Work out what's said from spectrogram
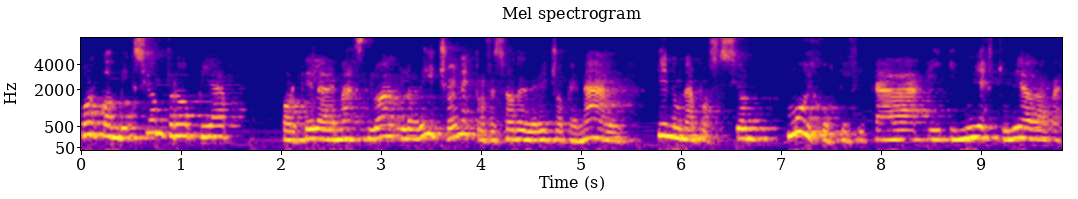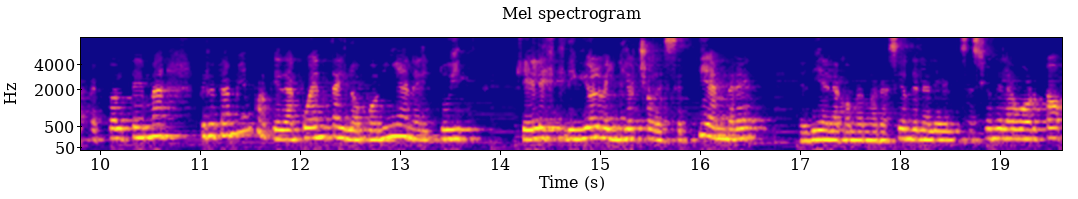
por convicción propia, porque él además lo ha dicho, él es profesor de Derecho Penal, tiene una posición muy justificada y, muy estudiada respecto al tema, pero también porque da cuenta y lo ponía en el tuit que él escribió el 28 de septiembre, el día de la conmemoración de la legalización del aborto,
